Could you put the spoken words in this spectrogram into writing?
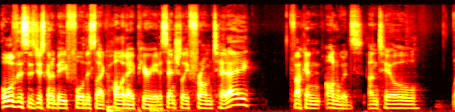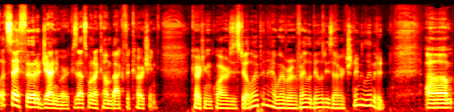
All of this is just going to be for this like holiday period, essentially from today, fucking onwards until let's say 3rd of January, because that's when I come back for coaching. Coaching inquiries are still open, however, availabilities are extremely limited. Um,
